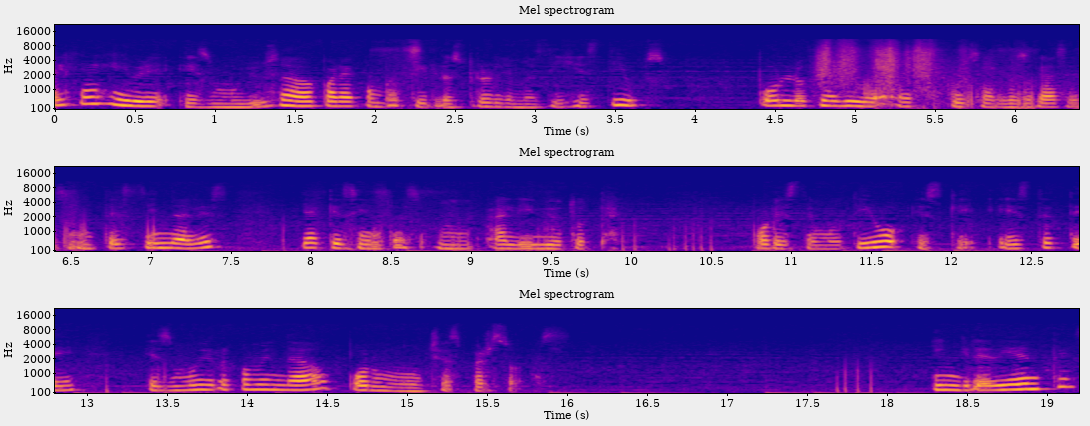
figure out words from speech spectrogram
El jengibre es muy usado para combatir los problemas digestivos, por lo que ayuda a expulsar los gases intestinales y a que sientas un alivio total. Por este motivo es que este té es muy recomendado por muchas personas. Ingredientes,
